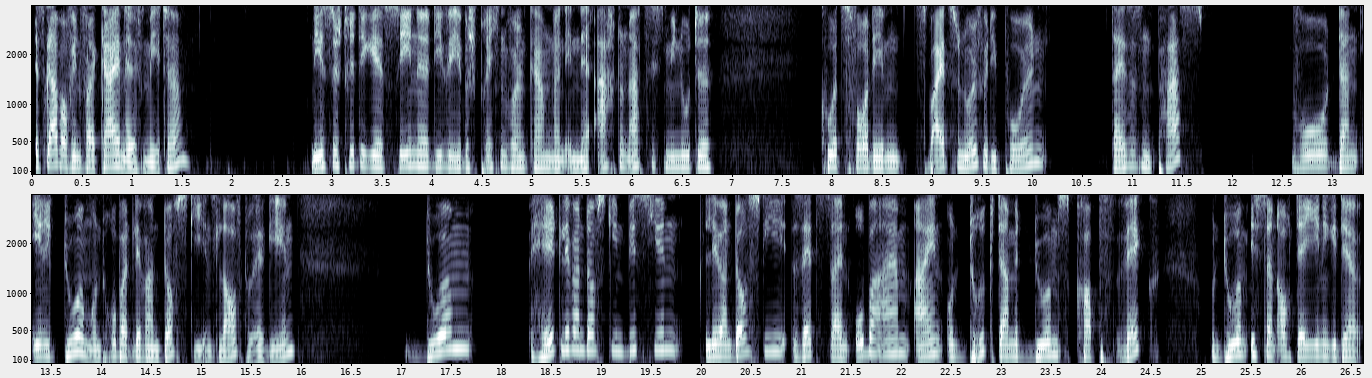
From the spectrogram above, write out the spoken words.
Es gab auf jeden Fall keinen Elfmeter. Nächste strittige Szene, die wir hier besprechen wollen, kam dann in der 88. Minute kurz vor dem 2 zu 0 für die Polen. Da ist es ein Pass, wo dann Erik Durm und Robert Lewandowski ins Laufduell gehen. Durm hält Lewandowski ein bisschen. Lewandowski setzt seinen Oberarm ein und drückt damit Durms Kopf weg. Und Durm ist dann auch derjenige, der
